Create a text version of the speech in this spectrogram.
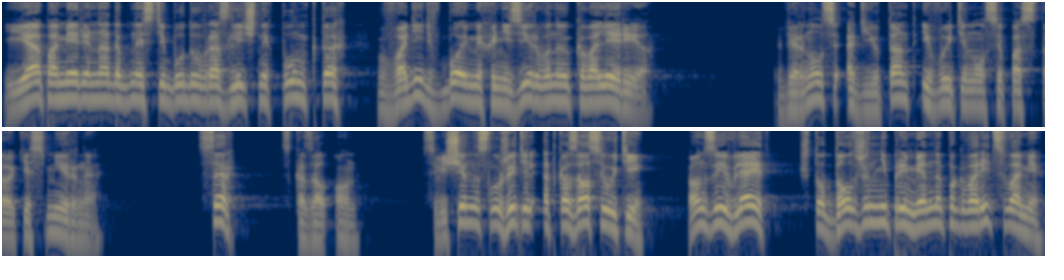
Я по мере надобности буду в различных пунктах вводить в бой механизированную кавалерию». Вернулся адъютант и вытянулся по стойке смирно. «Сэр», — сказал он, — Священнослужитель отказался уйти. Он заявляет, что должен непременно поговорить с вами.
